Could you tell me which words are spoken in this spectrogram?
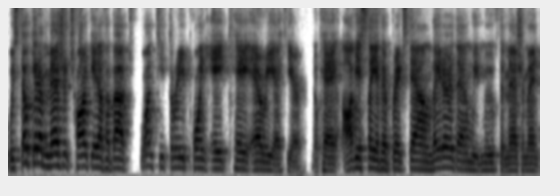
we still get a measure target of about 23.8K area here, okay? Obviously, if it breaks down later, then we move the measurement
